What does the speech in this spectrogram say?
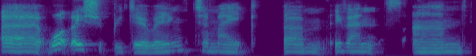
uh, what they should be doing to make um, events and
